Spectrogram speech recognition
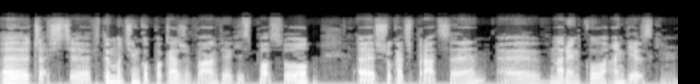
E, Cześć. E, W tym odcinku pokażę Wam, w jaki sposób e, szukać pracy na rynku angielskim.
